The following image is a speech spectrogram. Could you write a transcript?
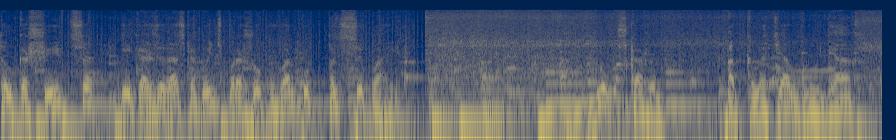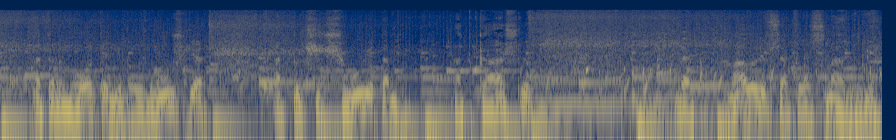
толкашится и каждый раз какой-нибудь порошок в варку подсыпает. Ну, скажем, от колотя в грудях, от рвоты либо удушья, от почечуя, там, от кашля. Да мало ли всякого снадобья.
